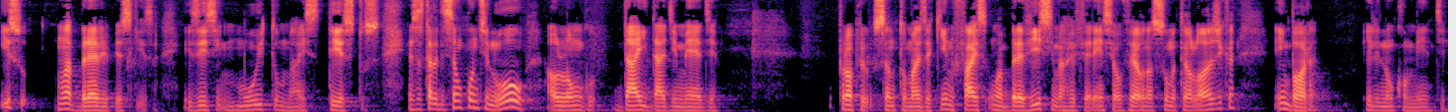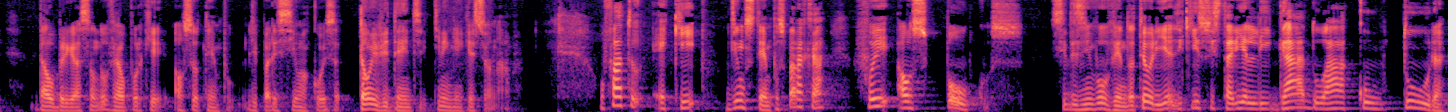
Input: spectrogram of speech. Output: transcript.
Isso uma breve pesquisa. Existem muito mais textos. Essa tradição continuou ao longo da Idade Média. Próprio Santo Tomás de Aquino faz uma brevíssima referência ao véu na Suma Teológica, embora ele não comente da obrigação do véu, porque ao seu tempo lhe parecia uma coisa tão evidente que ninguém questionava. O fato é que, de uns tempos para cá, foi aos poucos se desenvolvendo a teoria de que isso estaria ligado à cultura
